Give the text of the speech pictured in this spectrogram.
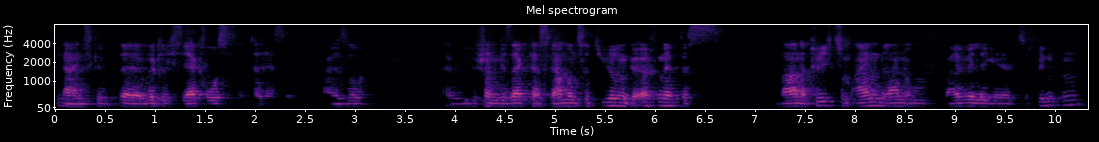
Nein, es gibt äh, wirklich sehr großes Interesse. Also, äh, wie du schon gesagt hast, wir haben unsere Türen geöffnet. Das war natürlich zum einen dran, um Freiwillige zu finden,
